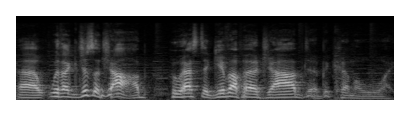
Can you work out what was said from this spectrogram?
uh, with a, just a job who has to give up her job to become a wife.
